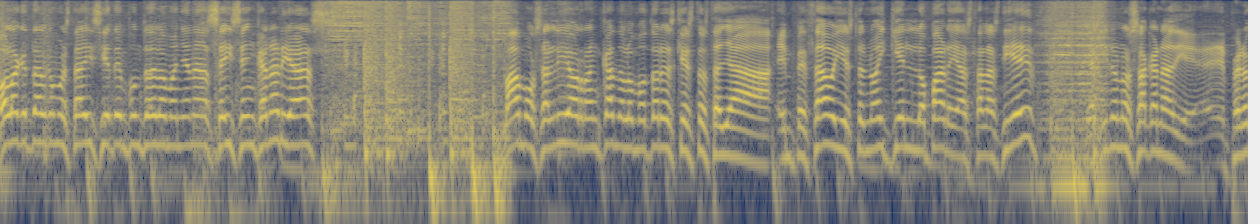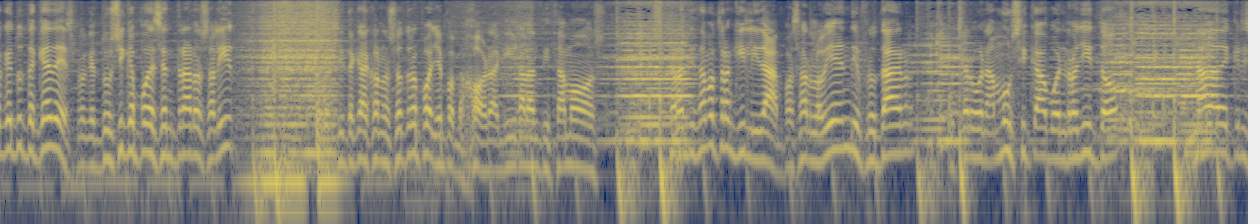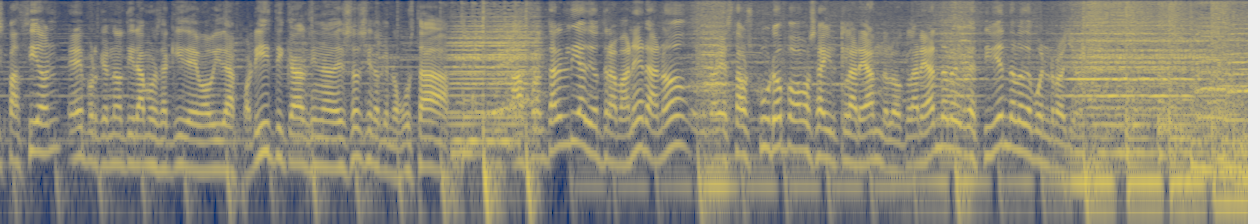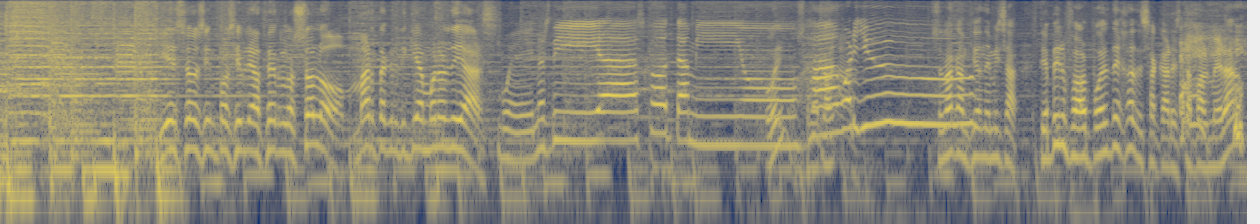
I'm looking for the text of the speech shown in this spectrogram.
Hola, ¿qué tal? ¿Cómo estáis? 7 en punto de la mañana, 6 en Canarias. Vamos al lío arrancando los motores que esto está ya empezado y esto no hay quien lo pare hasta las 10 y aquí no nos saca nadie. Eh, espero que tú te quedes porque tú sí que puedes entrar o salir. Si te quedas con nosotros, pues, pues mejor. Aquí garantizamos, garantizamos tranquilidad, pasarlo bien, disfrutar, escuchar buena música, buen rollito. Nada de crispación, ¿eh? porque no tiramos de aquí de movidas políticas ni nada de eso, sino que nos gusta afrontar el día de otra manera, ¿no? Está oscuro, pues vamos a ir clareándolo, clareándolo y recibiéndolo de buen rollo. Y eso es imposible hacerlo solo. Marta Critiquian, buenos días. Buenos días, J mío. Uy, How are you? Es una canción de misa. Te pido un favor, ¿puedes dejar de sacar esta palmera?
